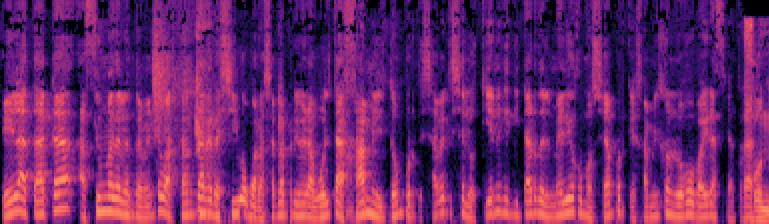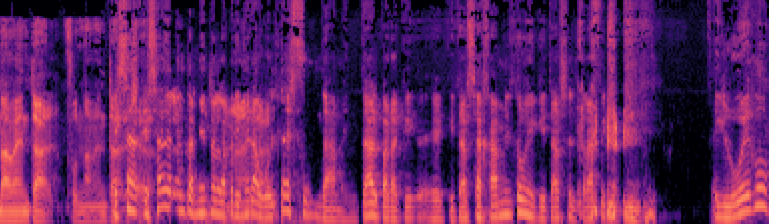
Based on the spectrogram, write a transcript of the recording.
él ataca, hace un adelantamiento bastante agresivo para hacer la primera vuelta a Hamilton, porque sabe que se lo tiene que quitar del medio como sea, porque Hamilton luego va a ir hacia atrás. Fundamental, fundamental. Esa- ese- adelantamiento en la primera vuelta es fundamental para eh, quitarse a Hamilton y quitarse el tráfico. y luego,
